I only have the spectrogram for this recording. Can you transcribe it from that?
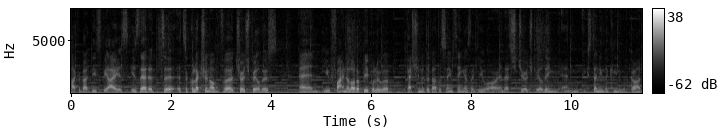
like about DCPI is, is that it, uh, it's a collection of uh, church builders and you find a lot of people who are passionate about the same thing as like you are and that's church building and extending the kingdom of God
